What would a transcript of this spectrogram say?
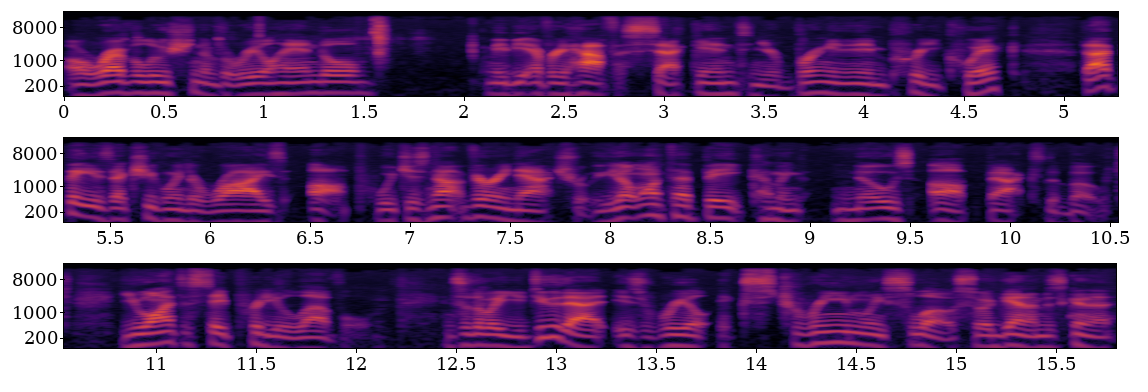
a revolution of the reel handle, maybe every half a second and you're bringing it in pretty quick, that bait is actually going to rise up, which is not very natural. You don't want that bait coming nose up back to the boat. You want it to stay pretty level. And so the way you do that is reel extremely slow. So again, I'm just gonna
